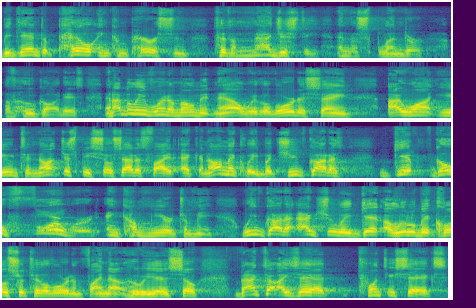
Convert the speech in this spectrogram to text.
began to pale in comparison to the majesty and the splendor of who God is. And I believe we're in a moment now where the Lord is saying, I want you to not just be so satisfied economically, but you've got to get, go forward and come near to me. We've got to actually get a little bit closer to the Lord and find out who He is. So back to Isaiah 26,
